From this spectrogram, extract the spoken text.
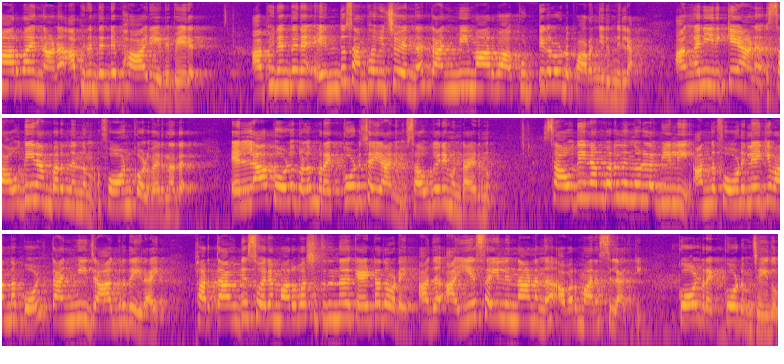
മാർവ എന്നാണ് അഭിനന്ദന്റെ ഭാര്യയുടെ പേര്. അഭിനന്ദന് എന്തു സംഭവിച്ചു എന്ന് തൻവി മാർവ കുട്ടികളോട് പറഞ്ഞിരുന്നില്ല. അങ്ങനെ ഇരിക്കെയാണ് സൗദി നമ്പറിൽ നിന്നും ഫോൺ കോൾ വരുന്നത്. എല്ലാ കോളുകളും റെക്കോർഡ് ചെയ്യാനും സൗകര്യമുണ്ടായിരുന്നു. സൗദി നമ്പറിൽ നിന്നുള്ള വിളി അന്ന് ഫോണിലേക്ക് വന്നപ്പോൾ തൻവി ജാഗ്രതയിലായി. ഭർത്താവിന്റെ സ്വരം മറുവശത്ത് നിന്ന് കേട്ടതോടെ അത് ഐ എസ് ഐയിൽ നിന്നാണെന്ന് അവർ മനസ്സിലാക്കി. കോൾ റെക്കോർഡും ചെയ്തു.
